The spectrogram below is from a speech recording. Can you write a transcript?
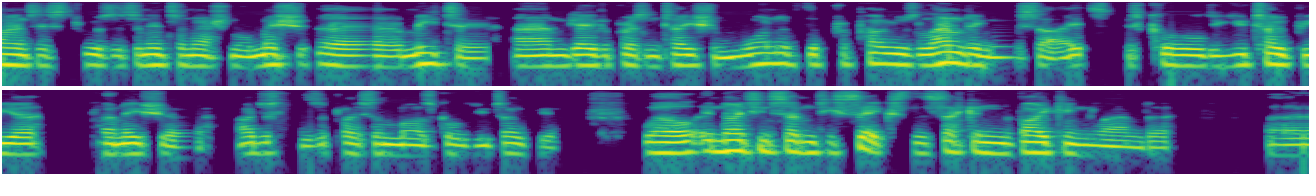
scientists was at an international mission, uh, meeting and gave a presentation. One of the proposed landing sites is called Utopia Planitia. I just there's a place on Mars called Utopia. Well, in 1976, the second Viking lander, uh,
